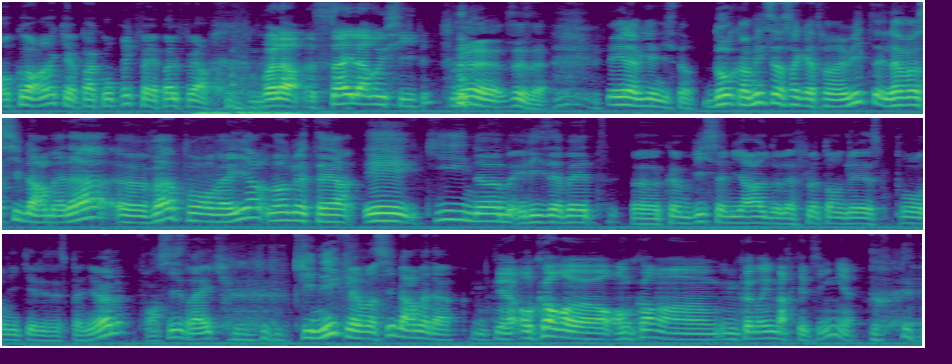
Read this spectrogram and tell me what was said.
Encore un qui a pas compris qu'il fallait pas le faire. Voilà, ça et la Russie. Ouais, c'est ça. Et l'Afghanistan. Donc en 1588, l'invincible Armada euh, va pour envahir l'Angleterre. Et qui nomme Elisabeth euh, comme vice-amiral de la flotte anglaise pour niquer les Espagnols? Francis Drake. qui nique l'invincible Armada. Donc, euh, encore euh, encore un- une connerie de marketing.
